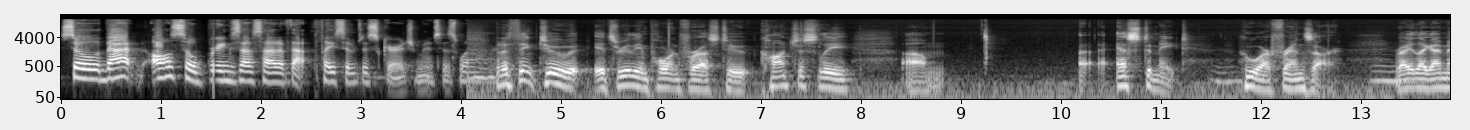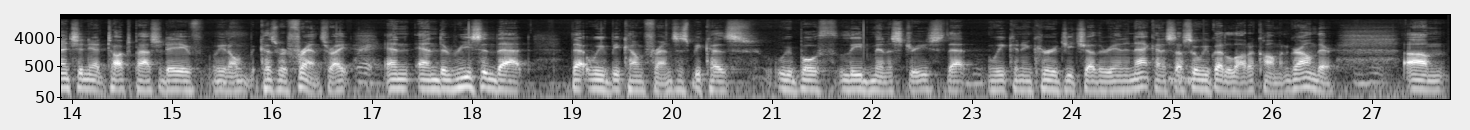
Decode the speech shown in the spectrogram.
So that also brings us out of that place of discouragement as well. But I think too, it's really important for us to consciously um, uh, estimate who our friends are, right? Like I mentioned, you know, talked to Pastor Dave, you know, because we're friends, right? Right. And and the reason that that we've become friends is because we both lead ministries that we can encourage each other in and that kind of stuff. So we've got a lot of common ground there. Um,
